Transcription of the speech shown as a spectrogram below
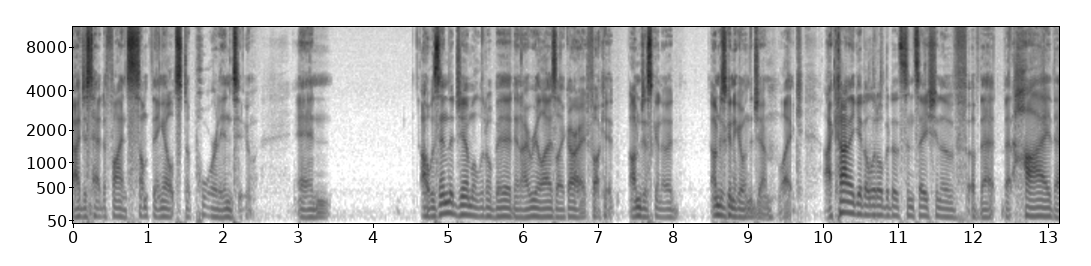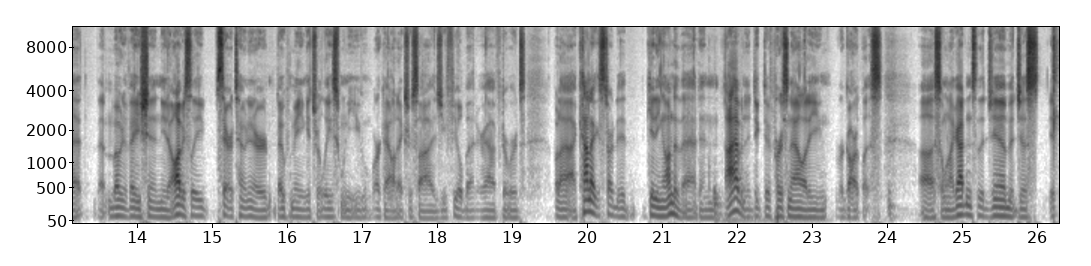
I just had to find something else to pour it into, and I was in the gym a little bit and I realized like, all right, fuck it. I'm just gonna I'm just gonna go in the gym. Like I kind of get a little bit of the sensation of of that that high, that that motivation. You know, obviously serotonin or dopamine gets released when you work out, exercise, you feel better afterwards. But I, I kind of started getting onto that, and I have an addictive personality regardless. Uh, so when I got into the gym, it just it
